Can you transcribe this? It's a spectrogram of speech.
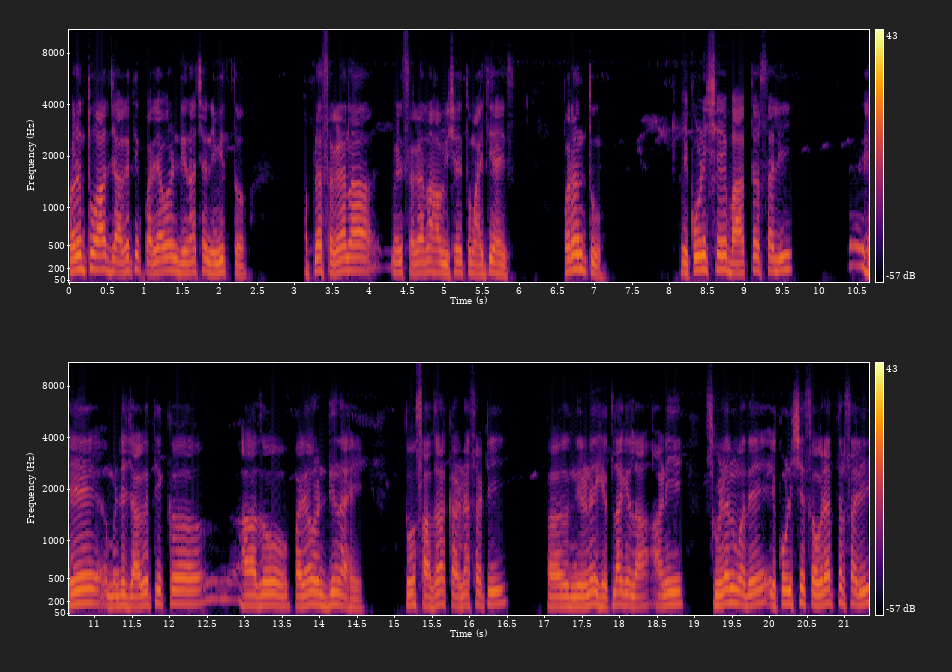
परंतु आज जागतिक पर्यावरण दिनाच्या निमित्त आपल्या सगळ्यांना म्हणजे सगळ्यांना हा विषय तर माहिती आहेच. परंतु एकोणीसशे बहात्तर साली हे म्हणजे जागतिक हा जो पर्यावरण दिन आहे तो साजरा करण्यासाठी निर्णय घेतला गेला आणि स्वीडनमध्ये एकोणीसशे चौऱ्याहत्तर साली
